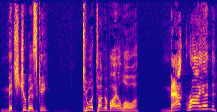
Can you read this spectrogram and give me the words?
Mitch Trubisky, Tua Tagovailoa, Matt Ryan,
